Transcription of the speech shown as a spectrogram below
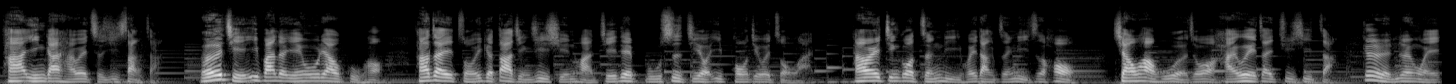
它应该还会持续上涨。而且一般的原物料股哈，它在走一个大景气循环，绝对不是只有一波就会走完，它会经过整理、回档整理之后，消化浮额之后，还会再继续涨。个人认为，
